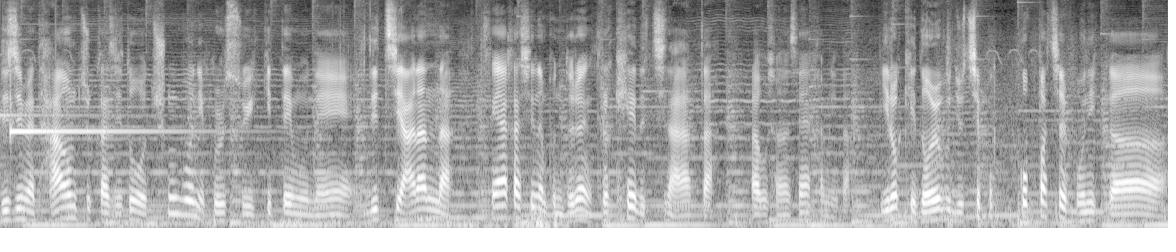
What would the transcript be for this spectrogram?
늦으면 다음 주까지도 충분히 볼 수 있기 때문에 늦지 않았나 생각하시는 분들은 그렇게 늦진 않았다 라고 저는 생각합니다. 이렇게 넓은 유채 꽃밭을 보니까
